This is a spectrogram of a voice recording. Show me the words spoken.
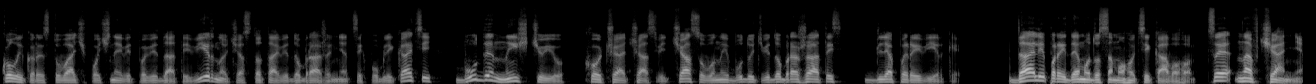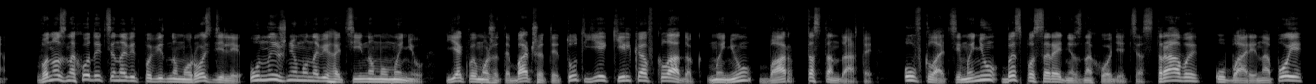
Коли користувач почне відповідати вірно, частота відображення цих публікацій буде нижчою, хоча час від часу вони будуть відображатись для перевірки. Далі перейдемо до самого цікавого це навчання. Воно знаходиться на відповідному розділі у нижньому навігаційному меню. Як ви можете бачити, тут є кілька вкладок: меню, бар та стандарти. У вкладці меню безпосередньо знаходяться страви, у барі напої,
